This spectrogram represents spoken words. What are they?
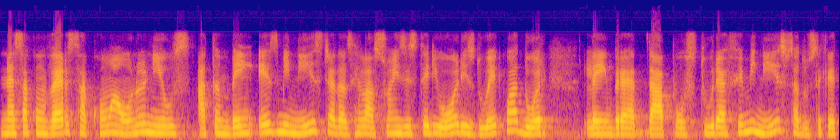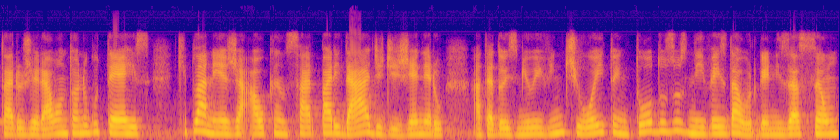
Nessa conversa com a ONU News, a também ex-ministra das Relações Exteriores do Equador lembra da postura feminista do secretário-geral Antônio Guterres, que planeja alcançar paridade de gênero até 2028 em todos os níveis da organização.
